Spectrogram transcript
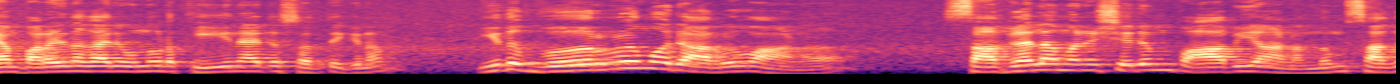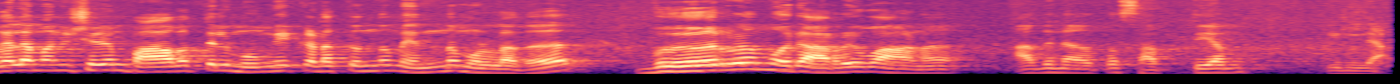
ഞാൻ പറയുന്ന കാര്യം ഒന്നുകൂടെ കീനായിട്ട് ശ്രദ്ധിക്കണം. ഇത് വെറും ഒരു അറിവാണ്. സകല മനുഷ്യരും പാവിയാണെന്നും സകല മനുഷ്യരും പാപത്തിൽ മുങ്ങിക്കിടക്കുന്നു എന്നുമുള്ളത് വെറും ഒരു അറിവാണ് അതിനകത്ത് സത്യം ഇല്ല.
